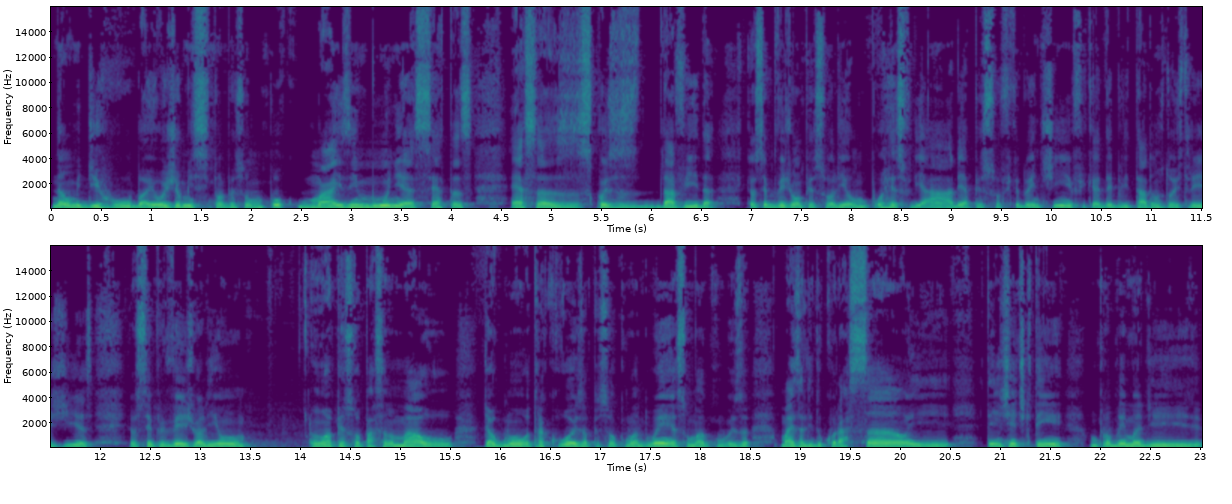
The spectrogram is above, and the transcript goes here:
não me derruba. Hoje eu me sinto uma pessoa um pouco mais imune a certas essas coisas da vida. Eu sempre vejo uma pessoa ali um pouco resfriada e a pessoa fica doentinha, fica debilitada uns dois, três dias. Eu sempre vejo ali um uma pessoa passando mal de alguma outra coisa, uma pessoa com uma doença, uma coisa mais ali do coração e tem gente que tem um problema de,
